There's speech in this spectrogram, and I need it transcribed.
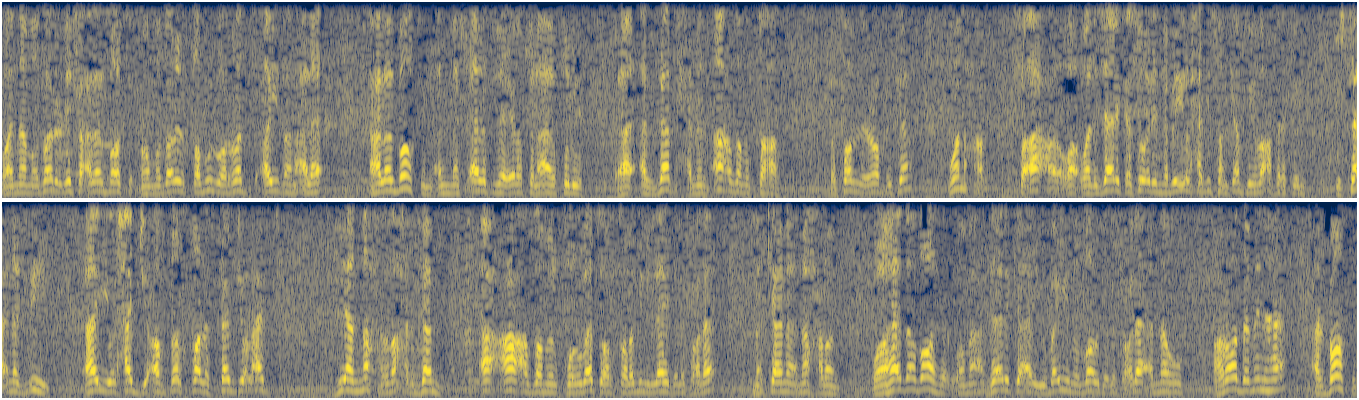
وأن مدار الرفع على الباطن ومدار القبول والرد أيضا على على الباطن. المسألة دائرة على القلوب. الذبح من أعظم الطاعات. فصل لربك وانحر. ولذلك سئل النبي الحديث كان في ضعف لكن يستأنس به. أي الحج أفضل؟ قال السج والعج هي النحر نحر الدم. أعظم القربات والقرابين لله جل وعلا ما كان نحرا. وهذا ظاهر. ومع ذلك يبين الله جل وعلا أنه أراد منها الباطن.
